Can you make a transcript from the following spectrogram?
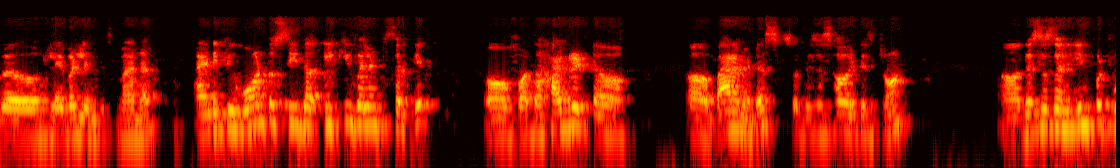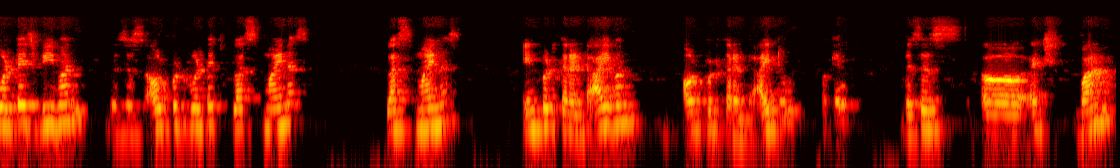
uh, labeled in this manner. And if you want to see the equivalent circuit for the hybrid uh, uh, parameters. So this is how it is drawn. Uh, this is an input voltage V1. This is output voltage plus minus, plus minus. Input current I1, output current I2. Okay. This is uh, H1,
